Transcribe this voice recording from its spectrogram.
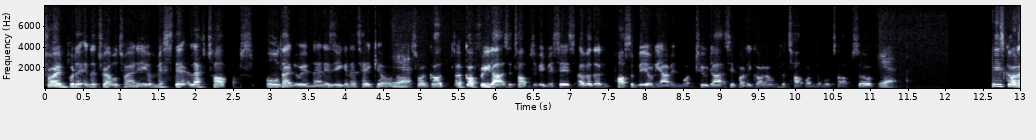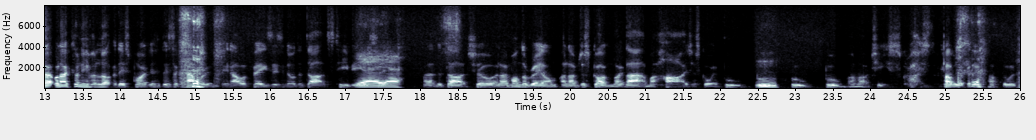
try and put it in the treble 20 I missed it left tops all down to him then is he going to take it or yeah. not so I've got I've got three darts at tops if he misses other than possibly only having what two darts if I'd have gone over the top on double top. So yeah. he's gone up and I couldn't even look at this point. There's a camera in, in, our faces you know the darts TV yeah yeah. And the dart show and I'm on the rail and I'm just gone like that and my heart is just going boom boom mm. boom boom. I'm like Jesus Christ I'll have a look at it afterwards.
